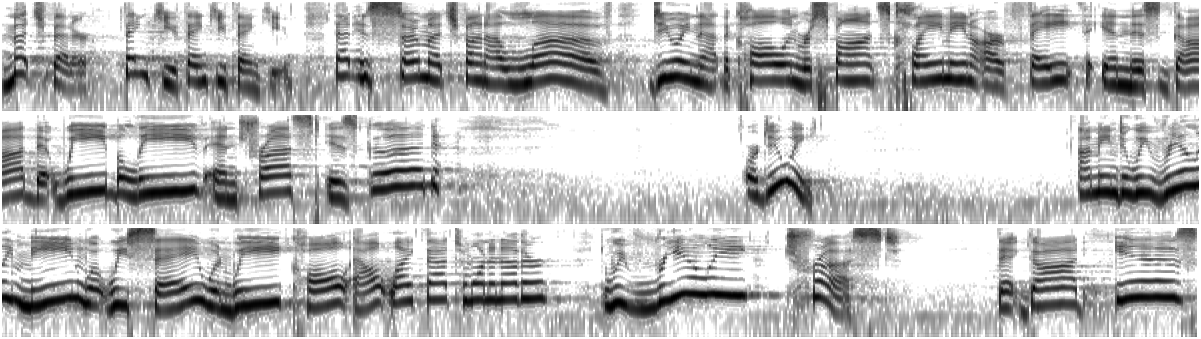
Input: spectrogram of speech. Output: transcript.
Much better. Thank you, thank you, thank you. That is so much fun. I love doing that, the call and response, claiming our faith in this God that we believe and trust is good. Or do we? I mean, do we really mean what we say when we call out like that to one another? Do we really trust that God is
